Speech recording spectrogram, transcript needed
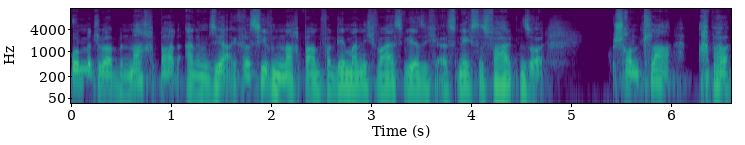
unmittelbar benachbart, einem sehr aggressiven Nachbarn, von dem man nicht weiß, wie er sich als nächstes verhalten soll. Schon klar, aber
